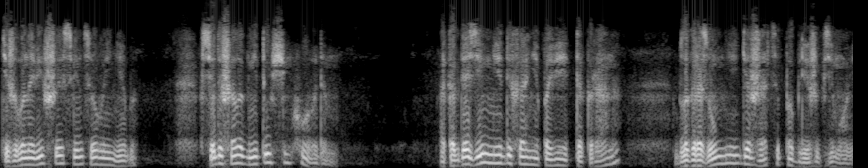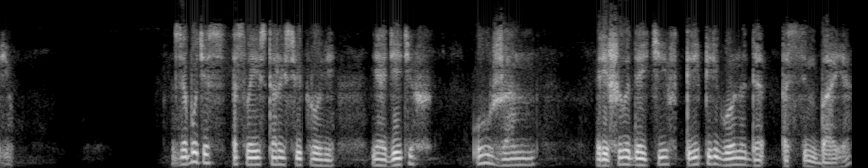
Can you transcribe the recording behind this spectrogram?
тяжело нависшее свинцовое небо. Все дышало гнетущим холодом. А когда зимнее дыхание повеет так рано, благоразумнее держаться поближе к зимовью. Заботясь о своей старой свекрови и о детях, Улжан решила дойти в три перегона до Ассимбая,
